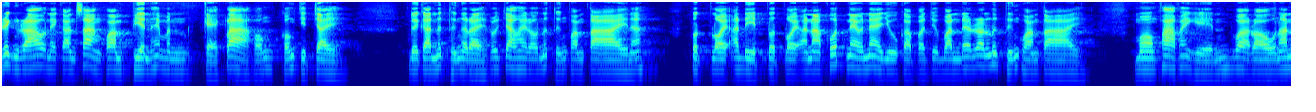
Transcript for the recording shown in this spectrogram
เร่งร้าวในการสร้างความเพียรให้มันแก่กล้าของของจิตใจ โดยการนึกถึงอะไร พระเจ้าให้เรานึกถึงความตายนะปลดปล่อยอดีต ปลดปล่อยอนาคต แน่วแน่อยู่กับปัจจุบันได้ระลึกถึงความตาย มองภาพให้เห็นว่าเรานั้น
